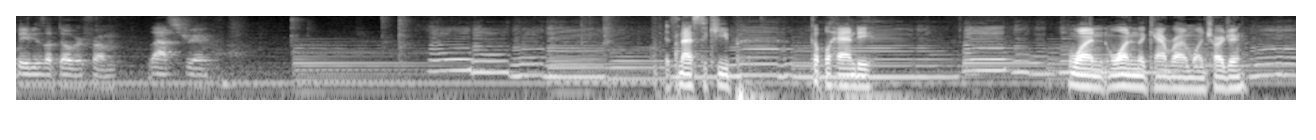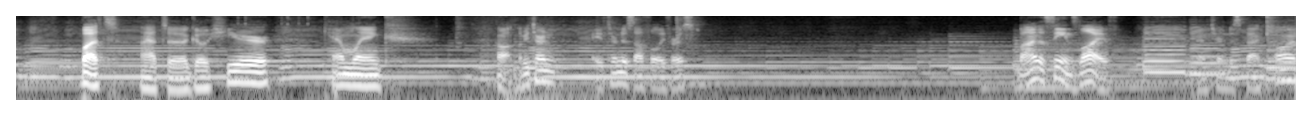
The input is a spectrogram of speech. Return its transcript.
Little babies left over from last stream. It's nice to keep a couple handy. One, one in the camera and one charging. But I have to go here, cam link. Oh, let me turn, hey, turn this off fully first. Behind the scenes, live. And turn this back on.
